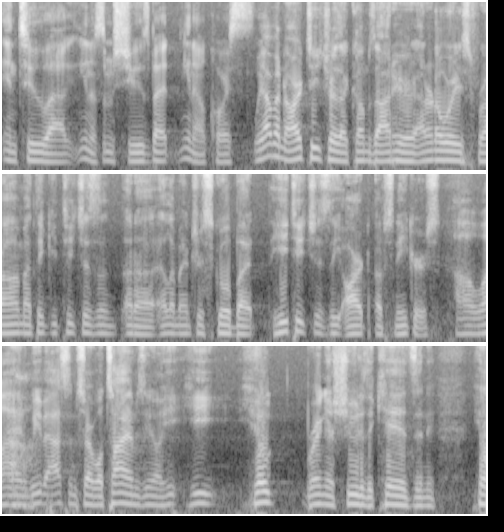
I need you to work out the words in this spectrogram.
into uh, you know some shoes, but you know, of course, We have an art teacher that comes out here. I don't know where he's from. I think he teaches in- at a elementary school, but he teaches the art of sneakers. oh wow, And we've asked him several times. You know, he he he'll bring a shoe to the kids and he'll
